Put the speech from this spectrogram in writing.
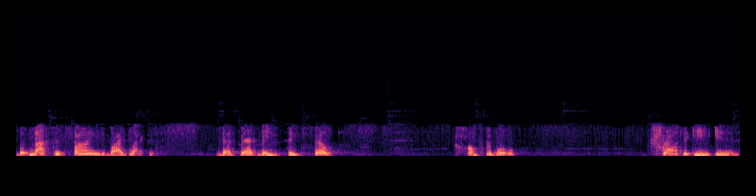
but not defined by blackness. That that they they felt comfortable trafficking in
